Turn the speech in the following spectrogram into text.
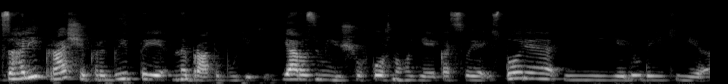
Взагалі краще кредити не брати будь-які. Я розумію, що в кожного є якась своя історія, і є люди, які, е,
